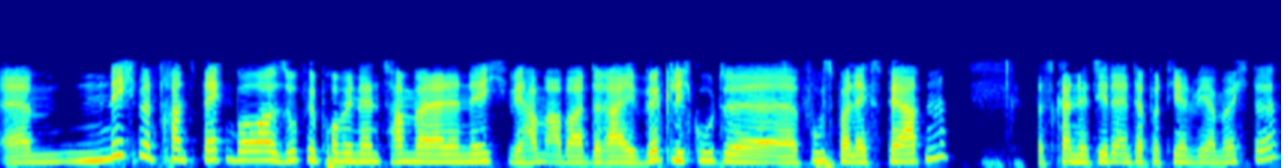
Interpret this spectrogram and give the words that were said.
Ähm, nicht mit Franz Beckenbauer, so viel Prominenz haben wir leider nicht. Wir haben aber drei wirklich gute äh, Fußballexperten. Das kann jetzt jeder interpretieren, wie er möchte.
